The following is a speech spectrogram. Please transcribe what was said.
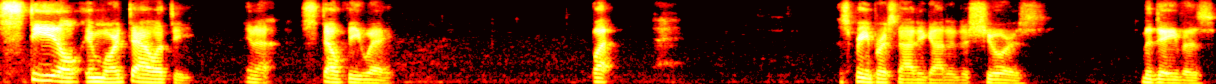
steal immortality in a stealthy way. But the Supreme Personality Godhead assures the Devas,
